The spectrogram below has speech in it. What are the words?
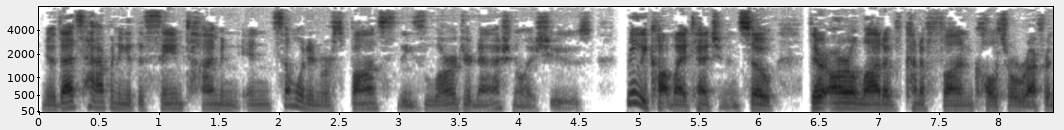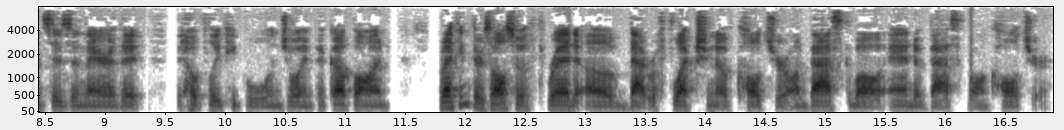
you know that's happening at the same time and, and somewhat in response to these larger national issues really caught my attention. And so there are a lot of kind of fun cultural references in there that that hopefully people will enjoy and pick up on. But i think there's also a thread of that reflection of culture on basketball and of basketball and culture.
